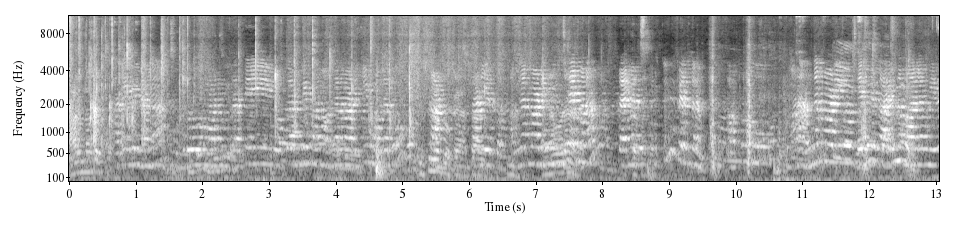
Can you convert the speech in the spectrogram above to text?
అదేవిధంగా ఇప్పుడు మనం ప్రతి ఒక్కరిని మనం అంగన్వాడికి మొదలు స్టార్ట్ చేస్తాం. అంగన్వాడీ నుంచే మనం ప్రైమరీ స్కూల్కి వెళ్తాం అప్పుడు మన అంగన్వాడీలో చేసే కార్యక్రమాల మీద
